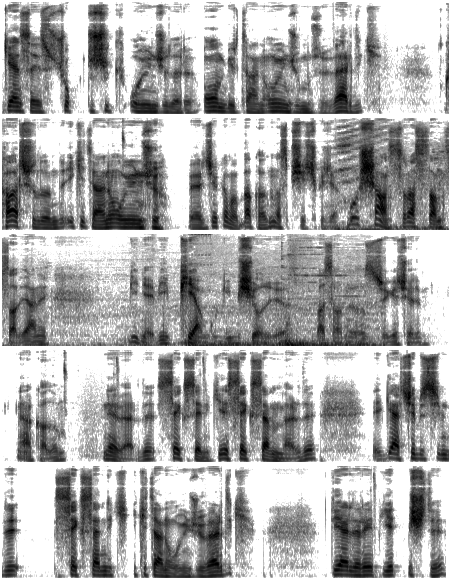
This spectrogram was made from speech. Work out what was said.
Gen sayısı çok düşük oyuncuları 11 tane oyuncumuzu verdik. Karşılığında 2 tane oyuncu verecek ama bakalım nasıl bir şey çıkacak. Bu şans rastlantısal yani bir nevi piyango gibi bir şey oluyor. Basalım hızlıca geçelim. Ne yapalım? Ne verdi? 82'ye 80 verdi. E, gerçi biz şimdi 80'lik 2 tane oyuncu verdik. Diğerleri hep 70'ti.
